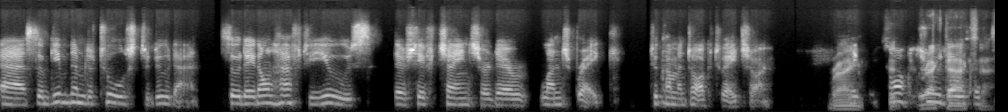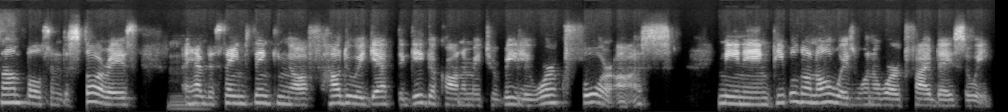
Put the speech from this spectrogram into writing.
Uh, so give them the tools to do that so they don't have to use their shift change or their lunch break to come and talk to HR. Right. talk through those access. examples and the stories. Mm. I have the same thinking of how do we get the gig economy to really work for us, meaning people don't always want to work five days a week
